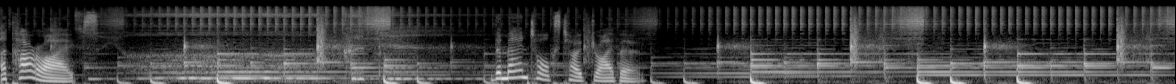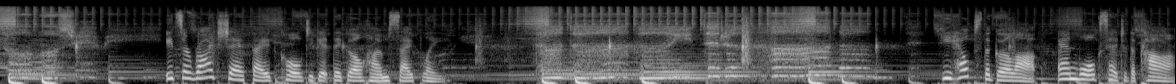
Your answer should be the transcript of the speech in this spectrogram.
A car arrives. The man talks to the driver. It's a rideshare they've called to get their girl home safely. He helps the girl up and walks her to the car.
